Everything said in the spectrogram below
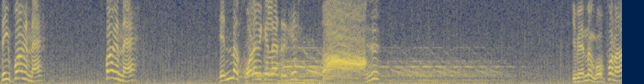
நீங்க போங்கண்ணே போங்கண்ணே என்ன கொலை விக்கலாட்டு இருக்கு? இவன் என்ன கொப்பனா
